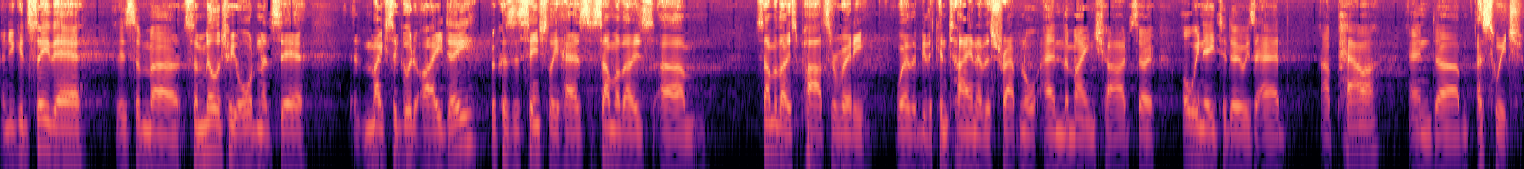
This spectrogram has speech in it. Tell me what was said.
And you can see there, there's some, uh, some military ordnance there. It makes a good IED because essentially has some of those, um, some of those parts already, whether it be the container, the shrapnel, and the main charge. So all we need to do is add uh, power and um, a switch.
